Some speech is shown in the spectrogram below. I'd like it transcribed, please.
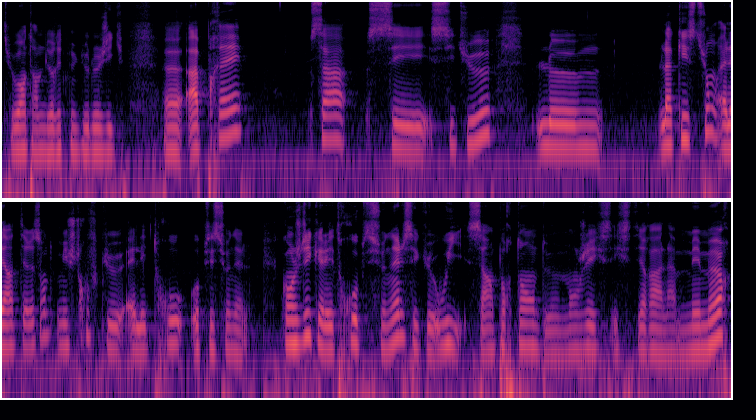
Tu vois, en termes de rythme biologique. Euh, après, ça, c'est, si tu veux, le, la question, elle est intéressante, mais je trouve qu'elle est trop obsessionnelle. Quand je dis qu'elle est trop obsessionnelle, c'est que oui, c'est important de manger, etc. à la même heure,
